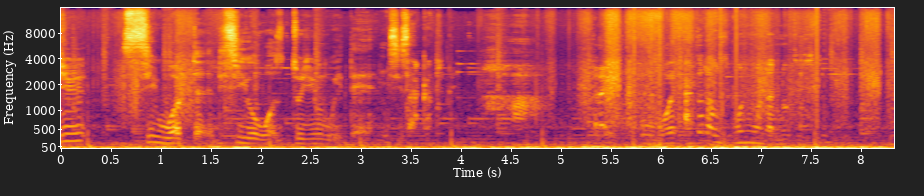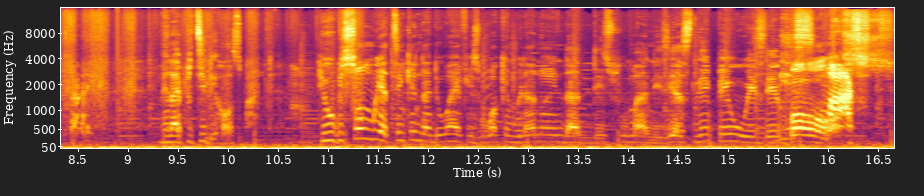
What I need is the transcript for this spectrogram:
you see what uh, the CEO was doing with uh, Mrs. Akatu? Right. I thought I was the only one that noticed it. Right. Man, I pity the husband. He will be somewhere thinking that the wife is working without knowing that this woman is here sleeping with the boss. smashed!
